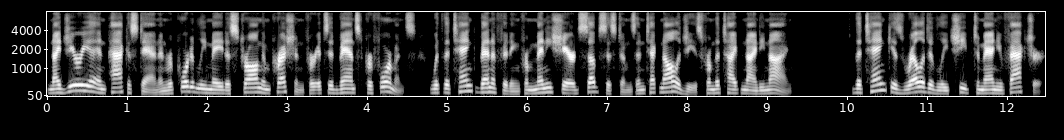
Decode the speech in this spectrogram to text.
Nigeria and Pakistan and reportedly made a strong impression for its advanced performance, with the tank benefiting from many shared subsystems and technologies from the Type 99. The tank is relatively cheap to manufacture,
